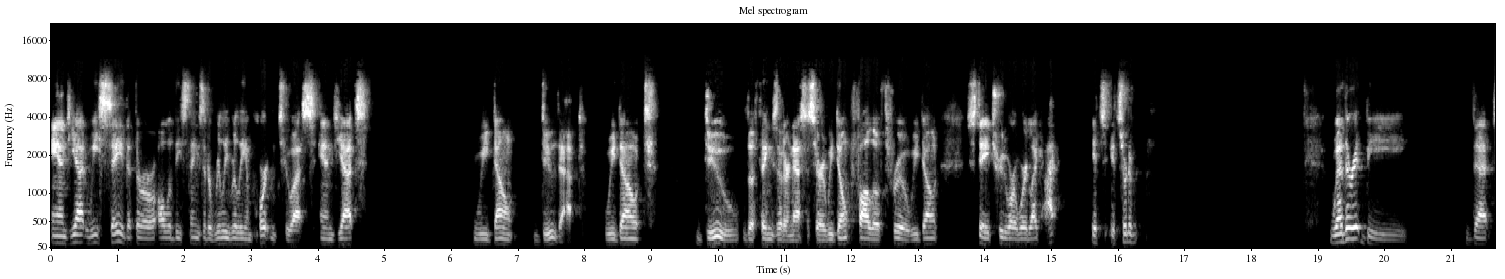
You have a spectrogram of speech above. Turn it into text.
And yet we say that there are all of these things that are really, really important to us. And yet we don't do that. We don't do the things that are necessary. We don't follow through. We don't stay true to our word. Like I, it's, it's sort of, whether it be that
